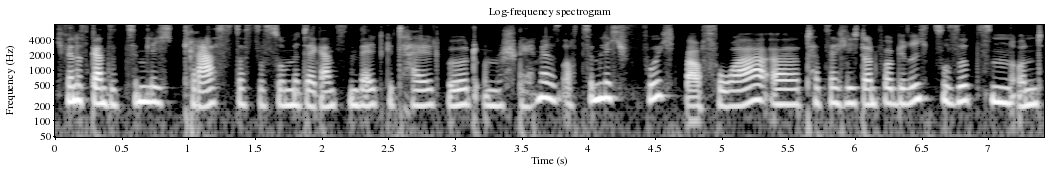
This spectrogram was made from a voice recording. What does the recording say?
Ich finde das Ganze ziemlich krass, dass das so mit der ganzen Welt geteilt wird und stelle mir das auch ziemlich furchtbar vor, äh, tatsächlich dann vor Gericht zu sitzen und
